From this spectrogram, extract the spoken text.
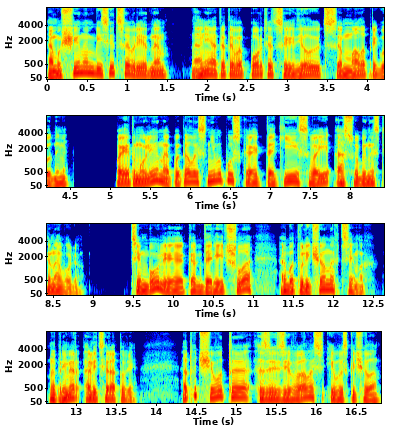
А мужчинам беситься вредно. Они от этого портятся и делаются малопригодными. Поэтому Лена пыталась не выпускать такие свои особенности на волю. Тем более, когда речь шла об отвлеченных темах, например, о литературе. А тут чего-то зазевалась и выскочила.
